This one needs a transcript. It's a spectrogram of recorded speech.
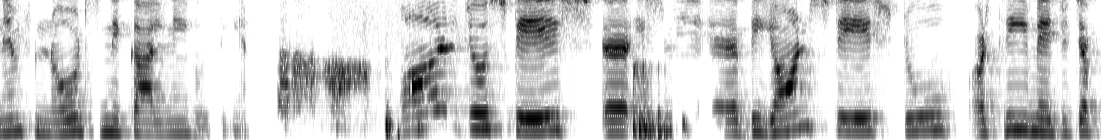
लिम्फ नोड्स निकालनी होती हैं। और जो स्टेज इसमें बियॉन्ड स्टेज टू और थ्री में जो जब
